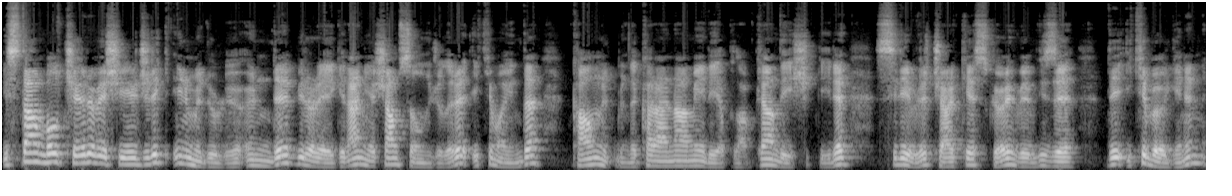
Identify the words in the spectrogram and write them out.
İstanbul Çevre ve Şehircilik İl Müdürlüğü önünde bir araya gelen yaşam savunucuları Ekim ayında kanun hükmünde kararname ile yapılan plan değişikliğiyle Silivri, Çerkezköy ve Vize'de iki bölgenin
